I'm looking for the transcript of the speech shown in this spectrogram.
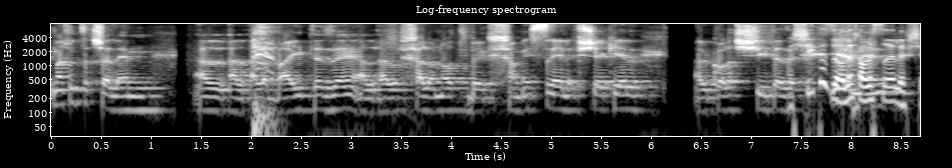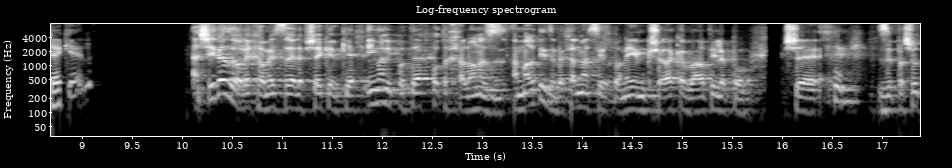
משהו צריך לשלם על, הבית הזה, על חלונות ב-15 אלף שקל, על כל השיט הזה. השיט הזה עולה man. 15 אלף שקל? השיט הזה עולה 15 אלף שקל, כי אם אני פותח פה את החלון, אז אמרתי את זה באחד מהסרטונים כשרק עברתי לפה, שזה פשוט,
